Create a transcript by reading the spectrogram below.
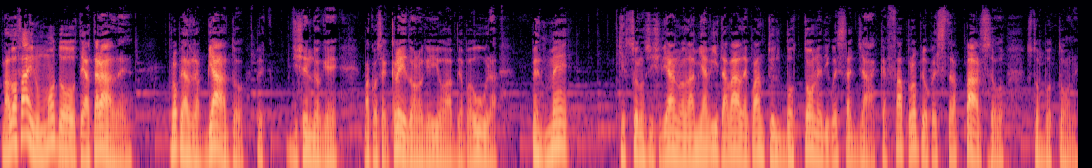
Ma lo fa in un modo teatrale, proprio arrabbiato, per, dicendo che ma cosa credono che io abbia paura? Per me che sono siciliano la mia vita vale quanto il bottone di questa giacca fa proprio per strapparselo sto bottone.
